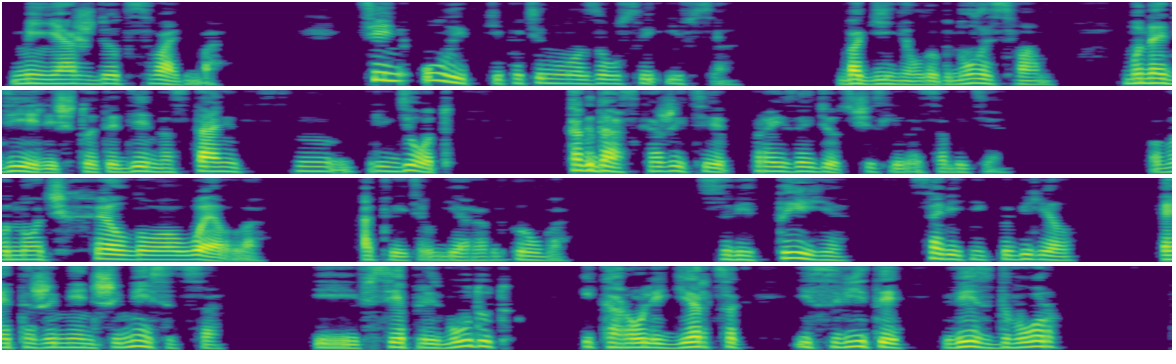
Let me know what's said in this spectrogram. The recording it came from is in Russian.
Меня ждет свадьба. Тень улыбки потянула за усы Ивса. Богиня улыбнулась вам. Мы надеялись, что этот день настанет, придет. Когда, скажите, произойдет счастливое событие? В ночь Хэллоуэлла, ответил Герард грубо. Святые, советник побелел, это же меньше месяца, и все прибудут и король, и герцог, и свиты, весь двор.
